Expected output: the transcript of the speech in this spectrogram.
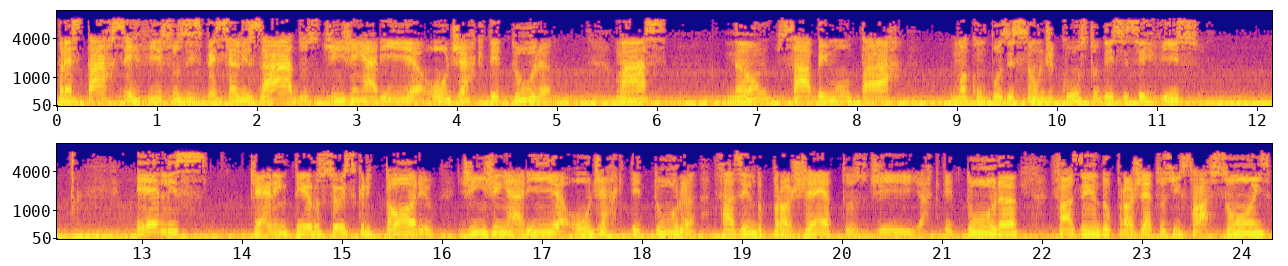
prestar serviços especializados de engenharia ou de arquitetura, mas não sabem montar uma composição de custo desse serviço. Eles querem ter o seu escritório de engenharia ou de arquitetura, fazendo projetos de arquitetura, fazendo projetos de instalações,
